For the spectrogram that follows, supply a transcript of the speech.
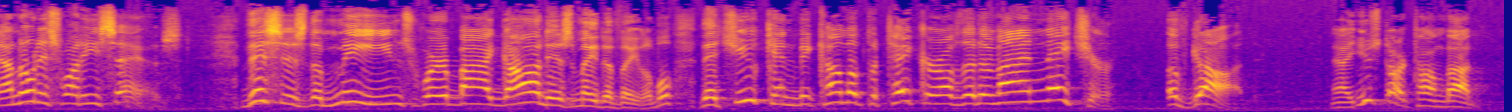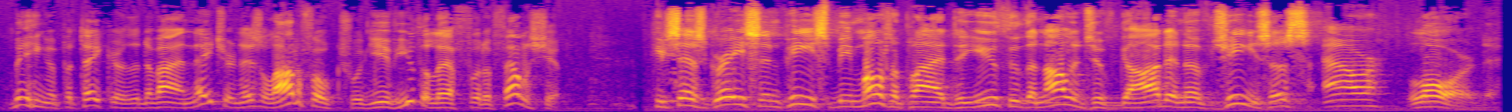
Now, notice what he says. This is the means whereby God is made available that you can become a partaker of the divine nature of God. Now, you start talking about being a partaker of the divine nature, and there's a lot of folks will give you the left foot of fellowship. He says, Grace and peace be multiplied to you through the knowledge of God and of Jesus our Lord.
